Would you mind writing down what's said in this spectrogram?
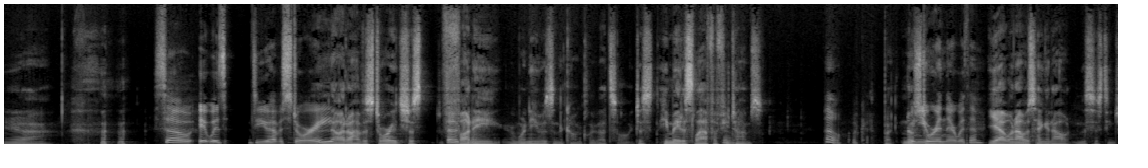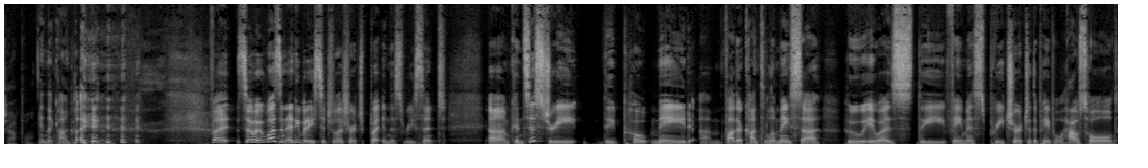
yeah. So it was. Do you have a story? No, I don't have a story. It's just Okay. funny when he was in the conclave. That's all. Just he made us laugh a few times, Oh, okay. but no. when you were in there with him. yeah, when I was hanging out in the Sistine Chapel. in the conclave. but so it wasn't anybody's titular church, but in this recent um, consistory, the Pope made um, Father Cantalamessa, who it was the famous preacher to the papal household,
